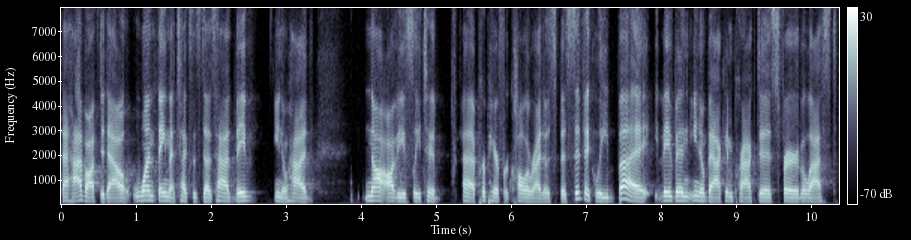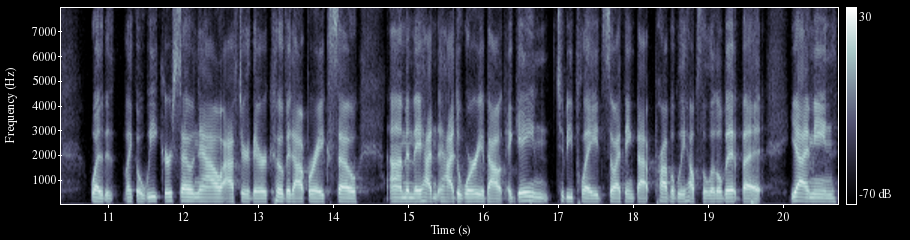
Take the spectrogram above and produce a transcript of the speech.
that have opted out, one thing that Texas does have, they've you know had not obviously to uh, prepare for Colorado specifically, but they've been you know back in practice for the last what like a week or so now after their COVID outbreak. So um, and they hadn't had to worry about a game to be played. So I think that probably helps a little bit. But yeah, I mean,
